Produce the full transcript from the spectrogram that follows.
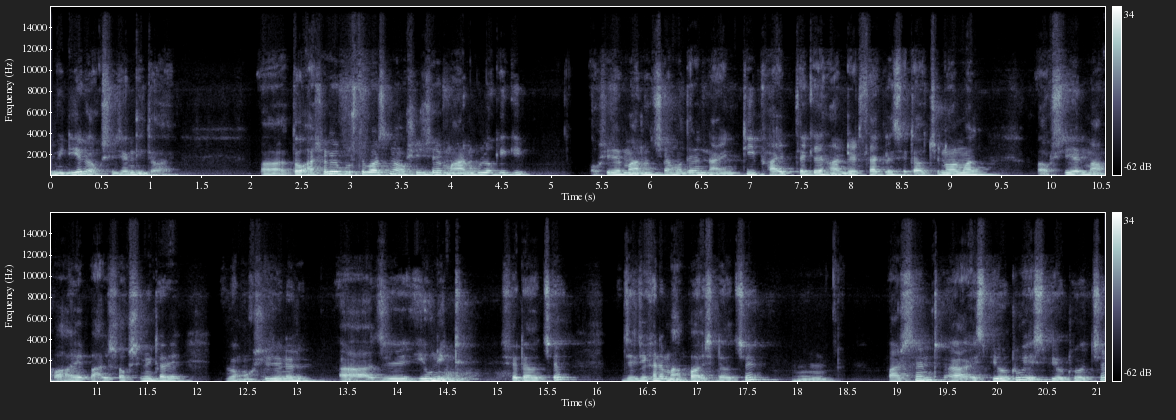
ইমিডিয়েট অক্সিজেন দিতে হয়। তো আশা করি বুঝতে পারছেন অক্সিজেনের মানগুলো কি কি? অক্সিজেন মান হচ্ছে আমাদের নাইনটি ফাইভ থেকে হান্ড্রেড থাকলে সেটা হচ্ছে নর্মাল অক্সিজেন মাপা হয় পালস অক্সিমিটারে এবং অক্সিজেনের যে ইউনিট সেটা হচ্ছে যে যেখানে মাপা হয় সেটা হচ্ছে percent SPO two SPO two হচ্ছে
